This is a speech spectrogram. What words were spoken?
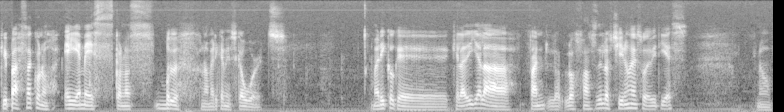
¿Qué pasa con los AMS, con los, con los American Music Awards? Marico, que, que ladilla la fan, los fans de los chinos eso de BTS. No.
